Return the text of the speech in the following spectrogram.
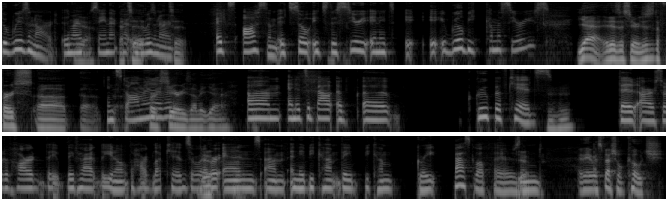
The Wizenard. Am I Yeah, saying that correctly? The Wizenard. that's it. It's awesome. It's so it's this series, and it's it, it, it will become a series Yeah, it is a series. This is the first uh, uh installment. first of it? series of it. Yeah. Um, and it's about a, a group of kids hmm that are sort of hard. They they've had you know the hard luck kids or whatever, Yeah, yeah. and um, and they become they become great basketball players, Yeah. and And they have a special coach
